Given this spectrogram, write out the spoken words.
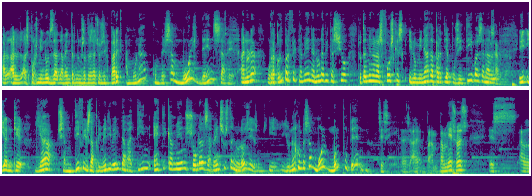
al, al, als pocs minuts de- d'haver entrat nosaltres a Jurassic Park amb una conversa molt densa Sí. en una, ho recordo perfectament en una habitació totalment a les fosques il·luminada per diapositives en el, Exacte. i, i en què hi ha científics de primer nivell debatint èticament sobre els avenços tecnològics i, i una conversa molt, molt potent Sí, sí. És, eh, per, per mi això és, és el,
